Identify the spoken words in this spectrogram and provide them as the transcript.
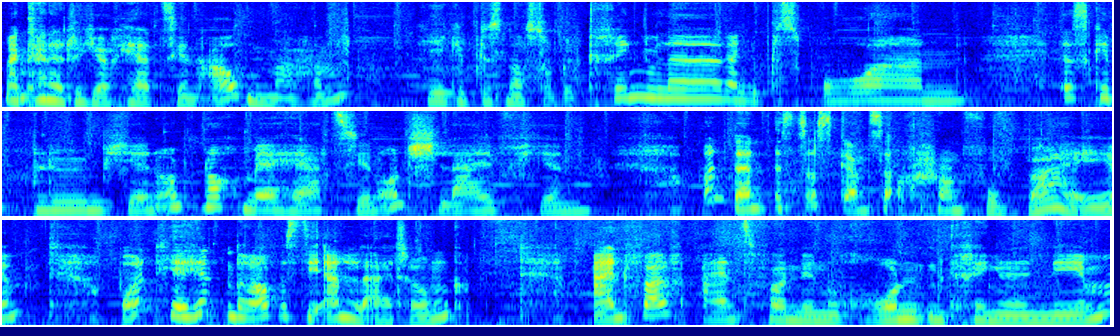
Man kann natürlich auch Herzchen-Augen machen. Hier gibt es noch so Gekringle, dann gibt es Ohren, es gibt Blümchen und noch mehr Herzchen und Schleifchen. Und dann ist das Ganze auch schon vorbei. Und hier hinten drauf ist die Anleitung. Einfach eins von den runden Kringeln nehmen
